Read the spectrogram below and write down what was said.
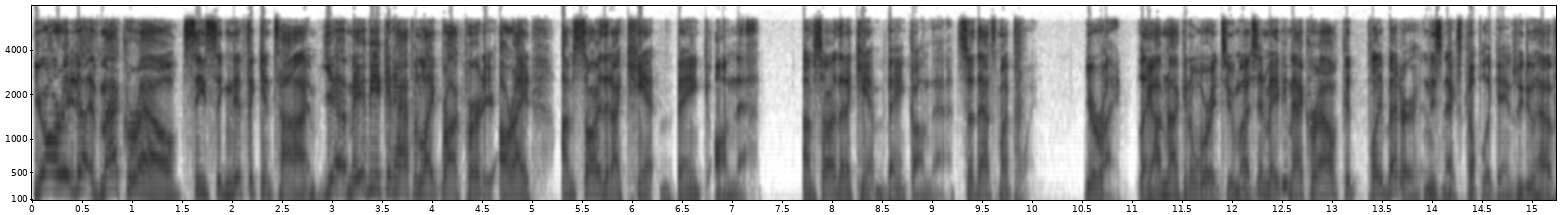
You're already done. If Matt Corral sees significant time, yeah, maybe it could happen like Brock Purdy. All right, I'm sorry that I can't bank on that. I'm sorry that I can't bank on that. So that's my point. You're right. Like I'm not going to worry too much, and maybe Matt Corral could play better in these next couple of games. We do have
